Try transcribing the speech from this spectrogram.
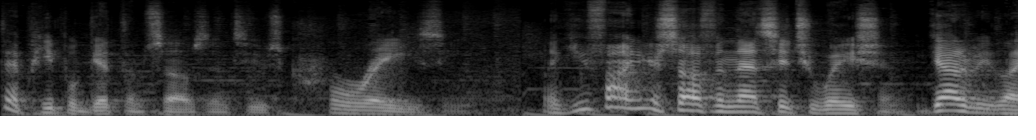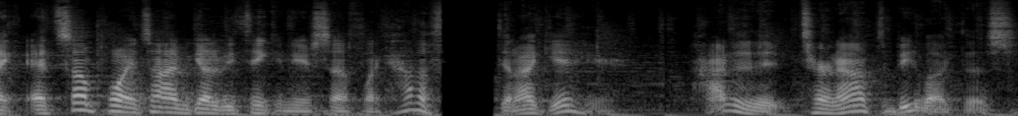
that people get themselves into is crazy. Like you find yourself in that situation, you gotta be like, at some point in time, you gotta be thinking to yourself, like, how the f did I get here? How did it turn out to be like this?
